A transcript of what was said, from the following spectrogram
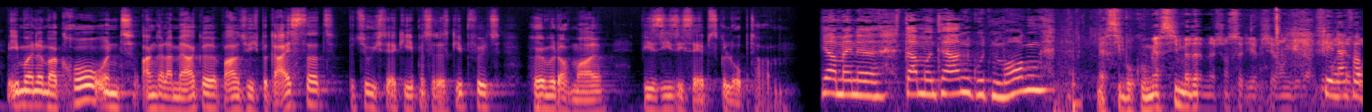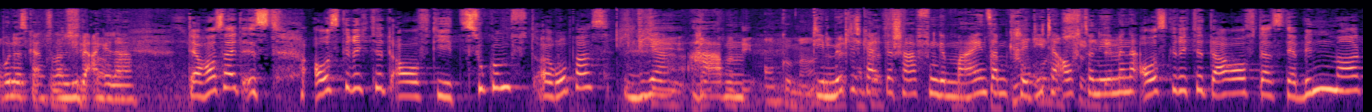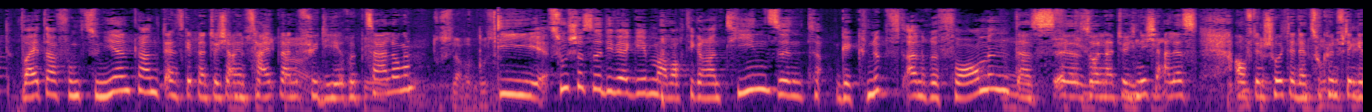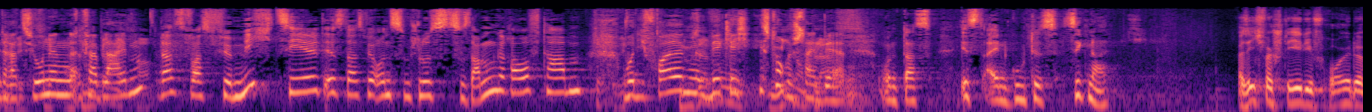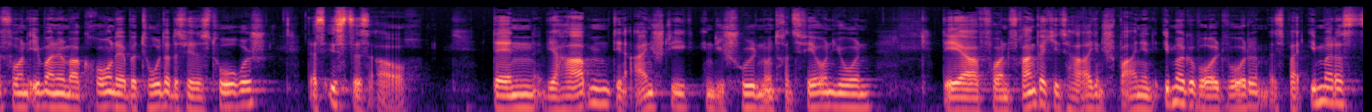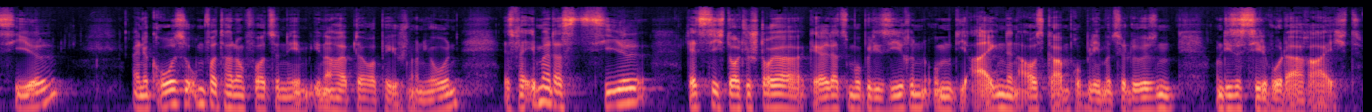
Emmanuel Macron und Angela Merkel waren natürlich begeistert bezüglich der Ergebnisse des Gipfels. Hören wir doch mal, wie sie sich selbst gelobt haben. Ja, meine Damen und Herren, guten Morgen. Merci beaucoup. Merci, Madame la Chancelière, chère Angela. Vielen Dank, Frau Bundeskanzlerin, liebe Angela. Der Haushalt ist ausgerichtet auf die Zukunft Europas. Wir haben die Möglichkeit geschaffen, gemeinsam Kredite aufzunehmen. Ausgerichtet darauf, dass der Binnenmarkt weiter funktionieren kann. Es gibt natürlich auch einen Zeitplan für die Rückzahlungen. Die Zuschüsse, die wir geben, aber auch die Garantien sind geknüpft an Reformen. Das äh, soll natürlich nicht alles auf den Schultern der zukünftigen Generationen verbleiben. Das, was für mich zählt, ist, dass wir uns zum Schluss zusammengerauft haben. Wo die Folgen wirklich historisch sein werden. Und das ist ein gutes Signal. Also ich verstehe die Freude von Emmanuel Macron, der betont hat, das wäre historisch. Das ist es auch. Denn wir haben den Einstieg in die Schulden- und Transferunion, der von Frankreich, Italien, Spanien immer gewollt wurde. Es war immer das Ziel, eine große Umverteilung vorzunehmen innerhalb der Europäischen Union. Es war immer das Ziel, letztlich deutsche Steuergelder zu mobilisieren, um die eigenen Ausgabenprobleme zu lösen. Und dieses Ziel wurde erreicht.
